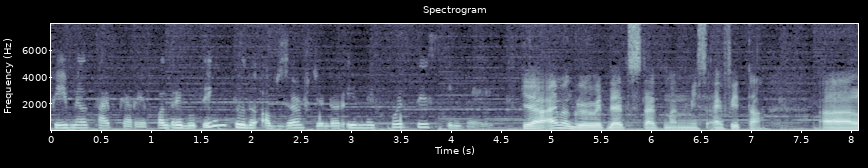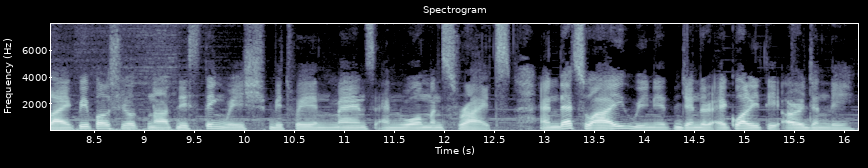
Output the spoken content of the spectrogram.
female type careers, contributing to the observed gender inequalities in pay. Yeah, I'm agree with that statement, Miss Evyta. Uh, like people should not distinguish between men's and women's rights, and that's why we need gender equality urgently.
